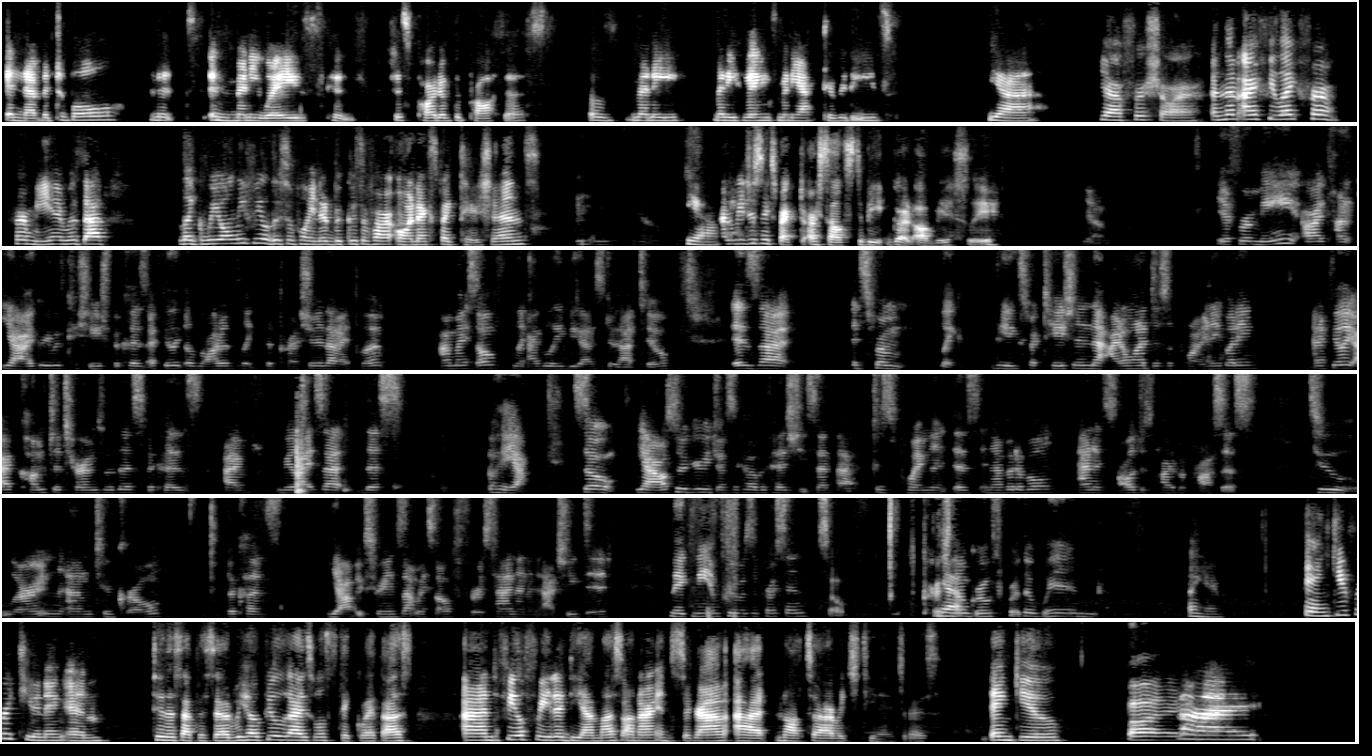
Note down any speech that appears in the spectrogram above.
inevitable and it's in many ways because it's just part of the process of many many things, many activities. Yeah. Yeah, for sure. And then I feel like for for me it was that like we only feel disappointed because of our own expectations Mm-hmm. Yeah. Yeah. and we just expect ourselves to be good obviously. Yeah. For me, I kind of, yeah, I agree with Kashish because I feel like a lot of like the pressure that I put on myself, like I believe you guys do that too, is that it's from like the expectation that I don't want to disappoint anybody. And I feel like I've come to terms with this because I've realized that this Okay, yeah. So, yeah, I also agree with Jessica because she said that disappointment is inevitable and it's all just part of a process to learn and to grow because yeah i've experienced that myself firsthand and it actually did make me improve as a person so personal growth for the win Okay. Thank you for tuning in to this episode. We hope you guys will stick with us and feel free to DM us on our Instagram at not so average teenagers. Thank you. bye Bye.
